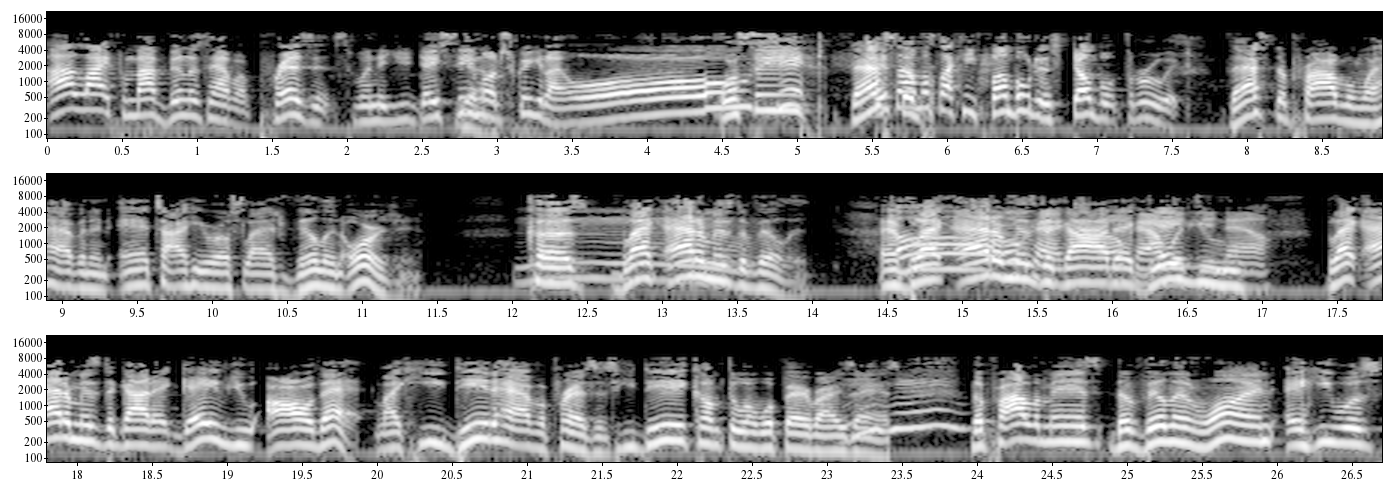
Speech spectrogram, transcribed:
I like for my villains to have a presence when you, they see yeah. him on the screen. You're like, oh well, see, shit! That's it's the, almost like he fumbled and stumbled through it. That's the problem with having an anti-hero slash villain origin, because mm. Black Adam is the villain, and oh, Black Adam okay. is the guy that okay, gave you. you Black Adam is the guy that gave you all that. Like he did have a presence. He did come through and whoop everybody's mm-hmm. ass. The problem is the villain won and he was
